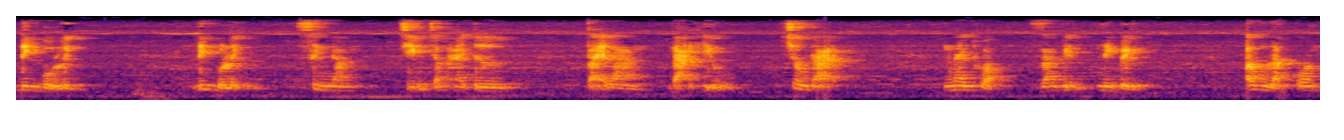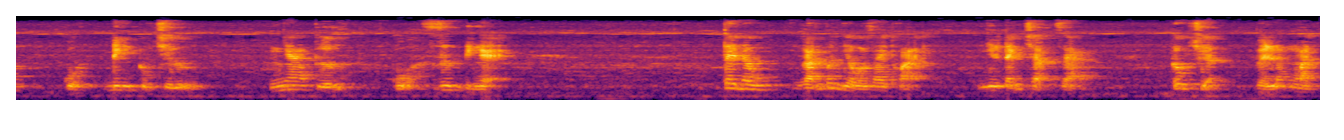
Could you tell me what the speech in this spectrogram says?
đinh bộ lĩnh. Đinh bộ lĩnh sinh năm 924 tại làng đại hiếu, châu đại, nay thuộc gia viễn ninh bình. Ông là con của đinh công trứ nha tướng của Dương Đình Nghệ. Tên ông gắn với nhiều giai thoại như đánh trận giả, câu chuyện về long mạch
